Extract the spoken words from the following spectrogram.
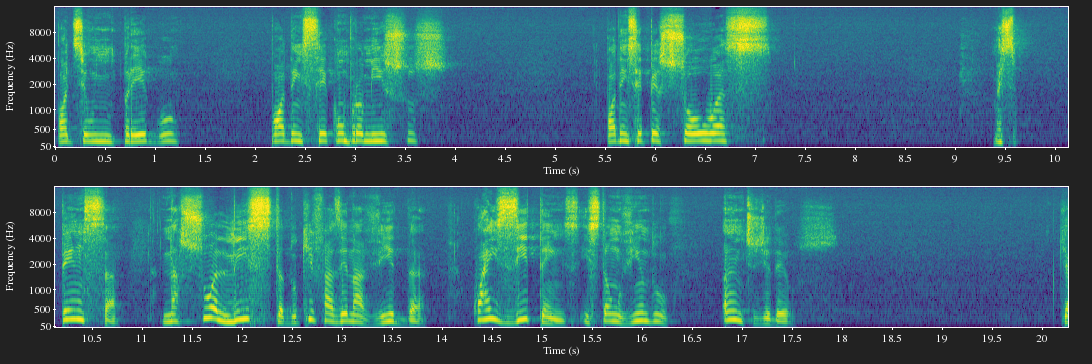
pode ser um emprego, podem ser compromissos, podem ser pessoas. Mas pensa na sua lista do que fazer na vida, quais itens estão vindo antes de Deus? Porque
